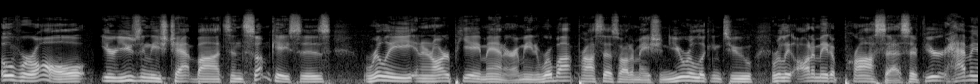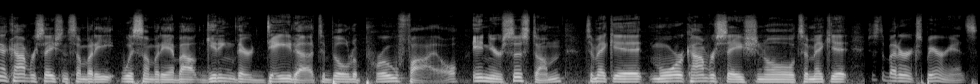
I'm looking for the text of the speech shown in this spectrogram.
overall, you're using these chatbots in some cases really in an RPA manner. I mean, robot process automation, you were looking to really automate a process. If you're having a conversation somebody with somebody about getting their data to build a profile in your system to make it more conversational, to make it just a better experience.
